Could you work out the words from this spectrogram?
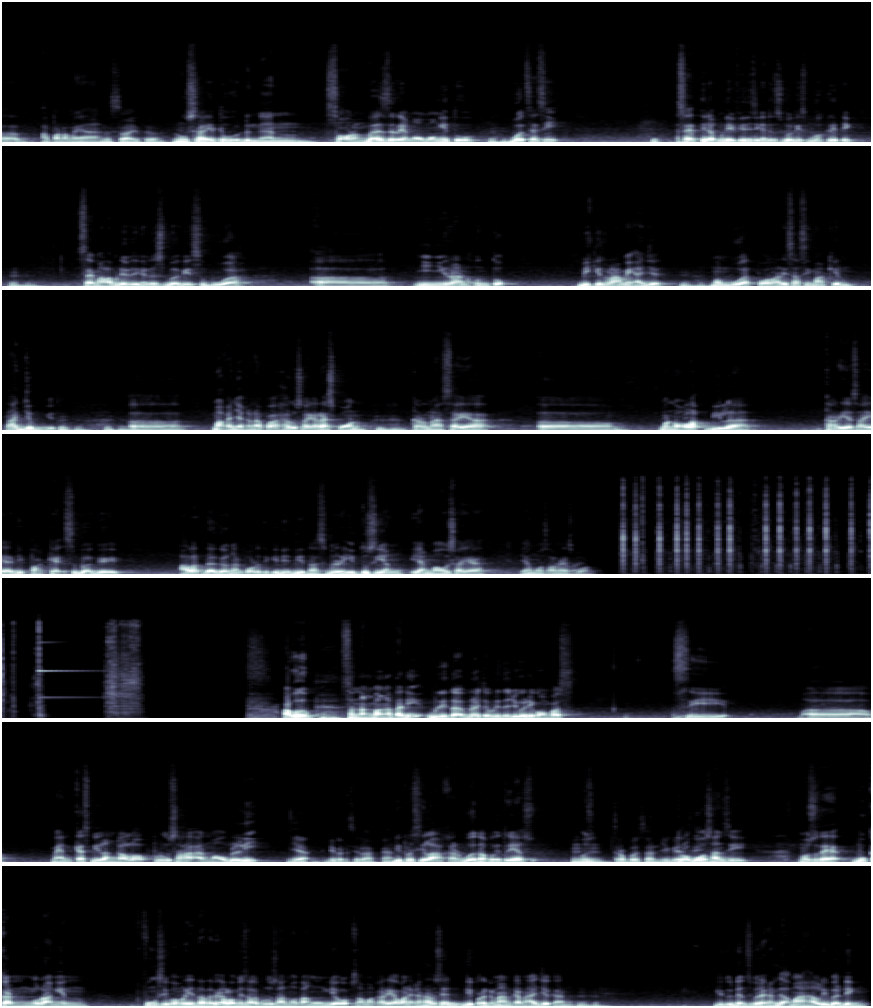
uh, apa namanya Nusa itu. Nusa itu dengan seorang buzzer yang ngomong itu, buat saya sih, saya tidak mendefinisikan itu sebagai sebuah kritik. Saya malah mendefinisikan itu sebagai sebuah uh, nyinyiran untuk bikin rame aja, membuat polarisasi makin tajam gitu. Uh, makanya kenapa harus saya respon? Karena saya uh, menolak bila karya saya dipakai sebagai alat dagangan politik identitas. Sebenarnya itu sih yang yang mau saya yang mau saya respon. Aku tuh senang banget tadi berita baca berita juga di Kompas si uh, Menkes bilang kalau perusahaan mau beli Ya, dipersilahkan. dipersilahkan. Buat aku itu ya su- Mm-mm, terobosan juga terobosan sih. Maksudnya bukan ngurangin fungsi pemerintah, tapi kalau misalnya perusahaan mau tanggung jawab sama karyawannya kan harusnya diperkenankan aja kan. Gitu dan sebenarnya kan nggak mahal dibanding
